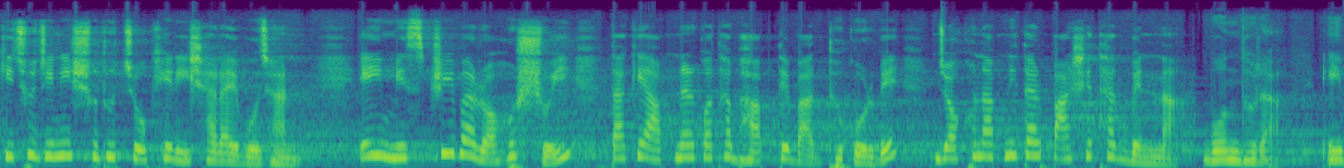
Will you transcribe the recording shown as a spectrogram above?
কিছু জিনিস শুধু চোখের ইশারায় বোঝান। এই মিস্ট্রি বা রহস্যই তাকে আপনার কথা ভাবতে বাধ্য করবে যখন আপনি তার পাশে থাকবেন না। বন্ধুরা, এই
